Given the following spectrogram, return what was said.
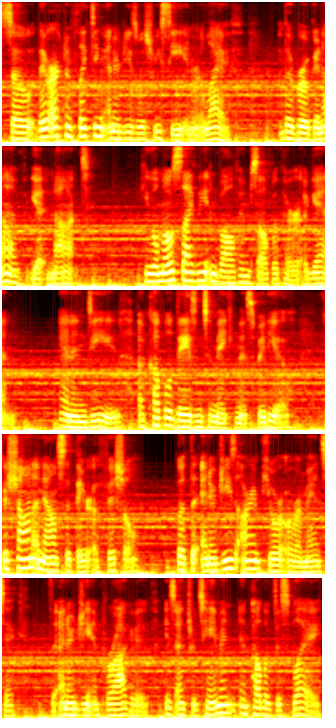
So there are conflicting energies which we see in real life. They're broken up, yet not. He will most likely involve himself with her again. And indeed, a couple days into making this video, Chrisean announced that they're official. But the energies aren't pure or romantic. The energy and prerogative is entertainment and public display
